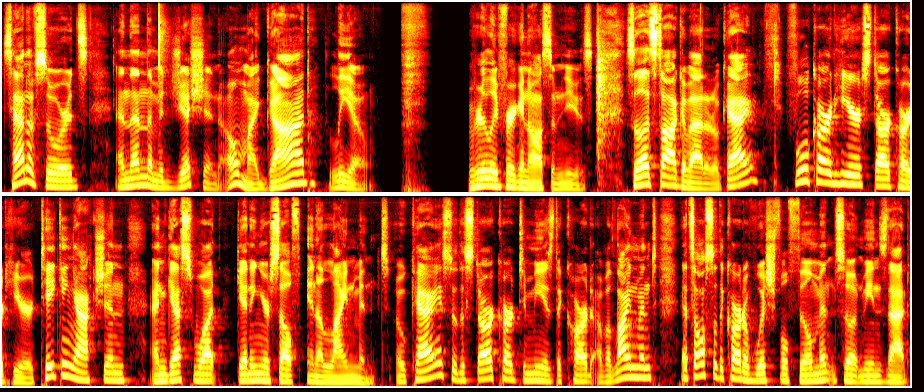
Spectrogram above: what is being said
Ten of Swords. And then the Magician. Oh my God. Leo. Really friggin' awesome news. So let's talk about it, okay? Fool card here, star card here. Taking action, and guess what? Getting yourself in alignment, okay? So the star card to me is the card of alignment. It's also the card of wish fulfillment, so it means that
